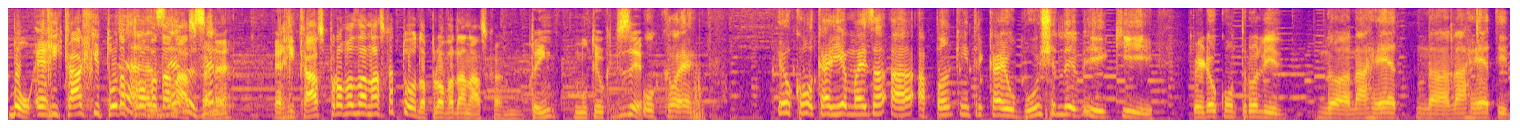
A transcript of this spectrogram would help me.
Bom, RK acho que toda a Ah, prova da zero, NASCAR, zero. né? RK as provas da NASCAR toda, a prova da NASCAR. Não tem, não tem o que dizer. O Claire. Eu colocaria mais a, a, a panca entre Kyle Busch e que perdeu o controle na, na, reta, na, na reta e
